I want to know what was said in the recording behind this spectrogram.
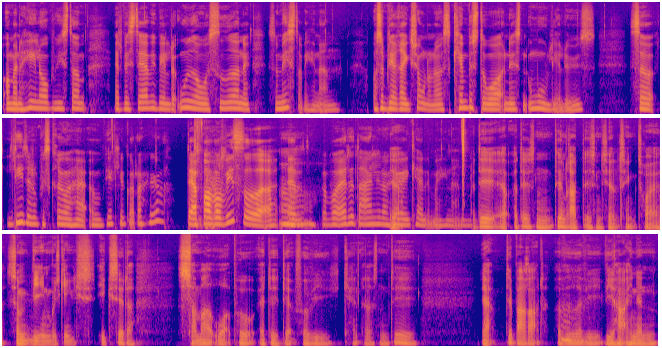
Og man er helt overbevist om, at hvis det er, at vi vælter ud over siderne, så mister vi hinanden. Og så bliver reaktionerne også kæmpestore og næsten umulige at løse. Så lige det, du beskriver her, er jo virkelig godt at høre. Derfra, hvor vi sidder, Mm. at, hvor er det dejligt at Ja. høre, I kan det med hinanden. Og det er, og det er, sådan, det er en ret essentiel ting, tror jeg, som vi egentlig måske ikke, ikke sætter så meget ord på, at det er derfor, vi kan. Eller sådan. Det, ja, det er bare rart at vide, Mm. at vi, vi har hinanden.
